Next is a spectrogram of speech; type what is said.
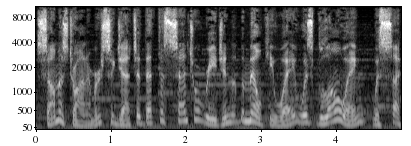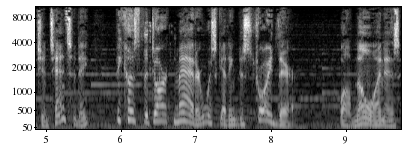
Some astronomers suggested that the central region of the Milky Way was glowing with such intensity because the dark matter was getting destroyed there. While no one has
